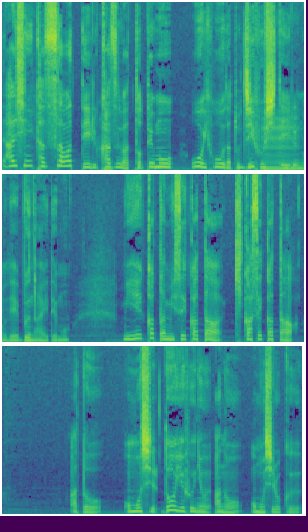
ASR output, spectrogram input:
配信に携わっている数はとても多い方だと自負しているので、部内でも。見え方見せ方聞かせ方あと面白どういうふうにあの面白く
